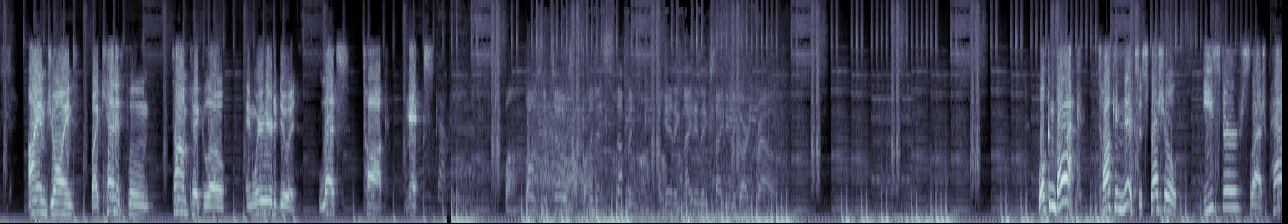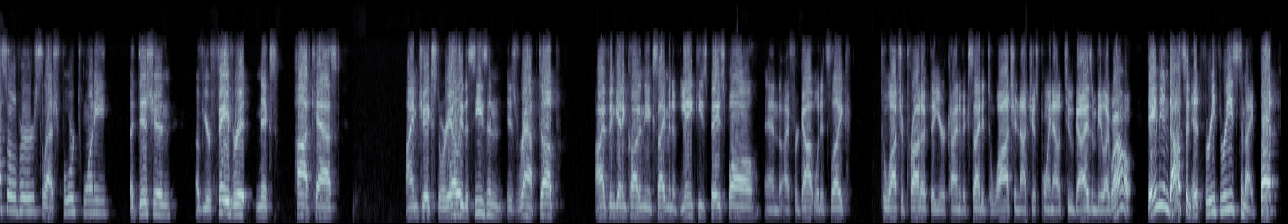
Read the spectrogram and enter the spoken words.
I am joined by Kenneth Poon, Tom Piccolo, and we're here to do it. Let's talk Knicks. Toast and toast, and then stuffing. Again, igniting and exciting the Garden crowd. Welcome back, Talking Knicks, a special Easter slash Passover slash 420 edition of your favorite Knicks podcast. I'm Jake Storielli. The season is wrapped up. I've been getting caught in the excitement of Yankees baseball, and I forgot what it's like to watch a product that you're kind of excited to watch and not just point out two guys and be like, wow, Damyean Dotson hit three threes tonight, but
